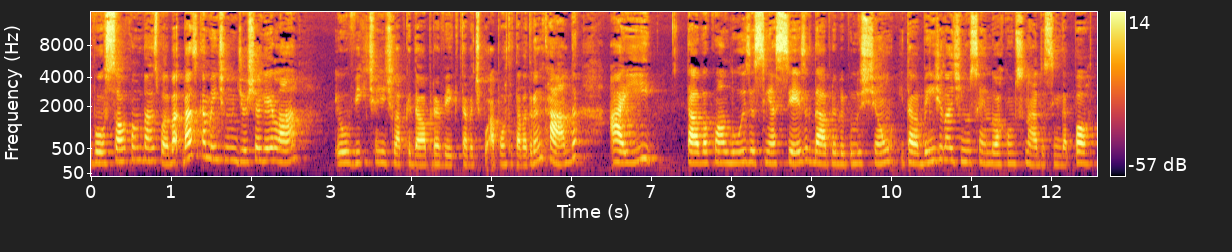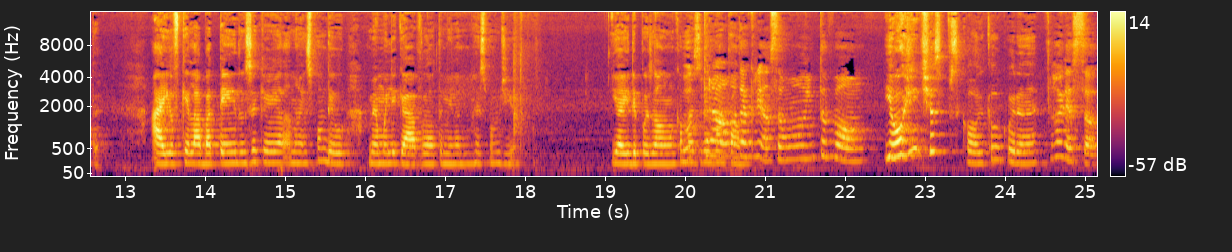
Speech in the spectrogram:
Vou só contar um spoiler. Ba- Basicamente, num dia eu cheguei lá, eu vi que tinha gente lá, porque dava pra ver que tava, tipo, a porta tava trancada. Aí tava com a luz, assim, acesa, que dava pra ver pelo chão, e tava bem geladinho saindo o ar-condicionado, assim, da porta. Aí eu fiquei lá batendo, não sei o que, e ela não respondeu. Minha mãe ligava, ela também não respondia. E aí depois ela nunca O mais trauma levantava. da criança é muito bom. E hoje em dia eu sou psicóloga, que loucura, né? Olha só.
